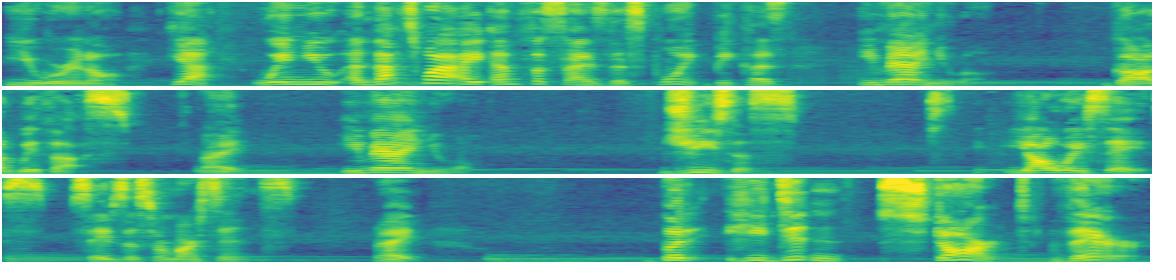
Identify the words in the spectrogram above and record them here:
you were in awe. Yeah, when you, and that's why I emphasize this point because Emmanuel, God with us, right? Emmanuel, Jesus, Yahweh saves, saves us from our sins, right? But he didn't start there.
